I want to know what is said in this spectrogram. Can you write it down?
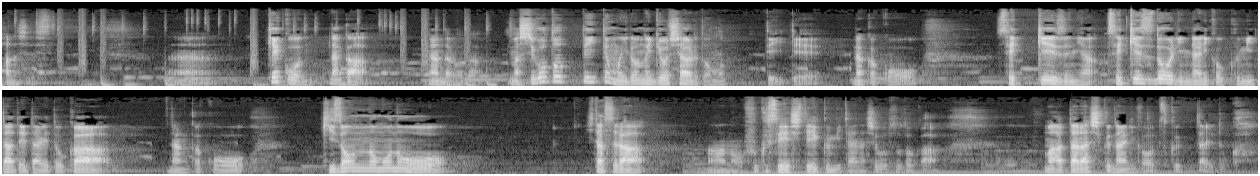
話です。うん、結構なんかなんだろうな、まあ、仕事って言ってもいろんな業種あると思っていてなんかこう設計図には設計図通りに何かを組み立てたりとかなんかこう既存のものをひたすらあの複製していくみたいな仕事とかまあ新しく何かを作ったりとか。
